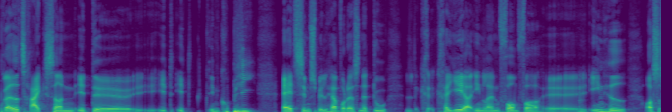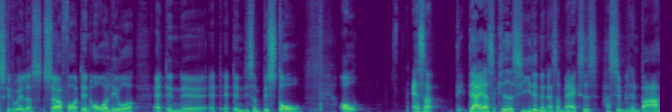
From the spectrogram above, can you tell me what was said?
brede træk sådan et, øh, et, et, en kopi af et Sims-spil her, hvor det er sådan, at du kre- kreerer en eller anden form for øh, Mm. enhed, og så skal du ellers sørge for, at den overlever, at den, øh, at, at den ligesom består. Og altså, det, der er jeg altså ked af at sige det, men altså Maxis har simpelthen bare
